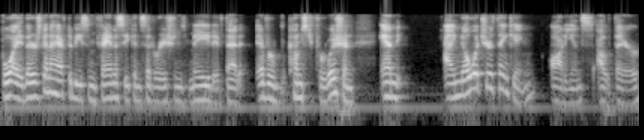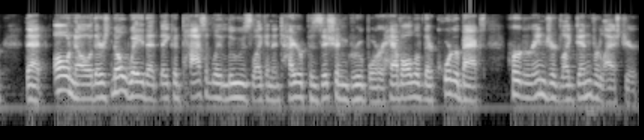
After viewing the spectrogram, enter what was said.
boy, there's going to have to be some fantasy considerations made if that ever comes to fruition. And I know what you're thinking audience out there that oh no there's no way that they could possibly lose like an entire position group or have all of their quarterbacks hurt or injured like Denver last year.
